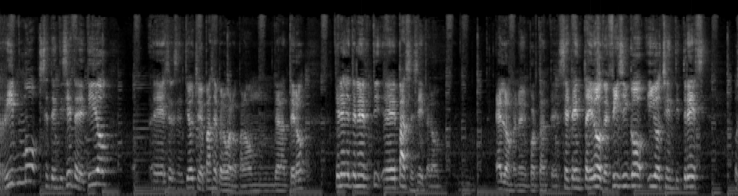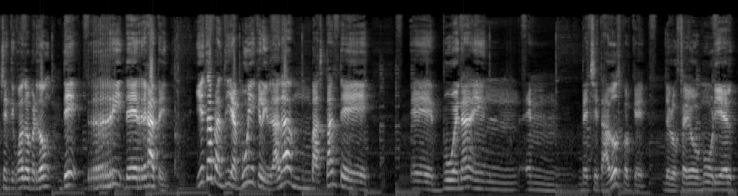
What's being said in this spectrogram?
ritmo, 77 de tiro, 68 eh, de pase, pero bueno, para un delantero tiene que tener eh, pase, sí, pero es lo menos importante. 72 de físico y 83, 84, perdón, de, regate. Y esta plantilla muy equilibrada, bastante eh, buena en, en de chetados, porque de lo feo, Muriel,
